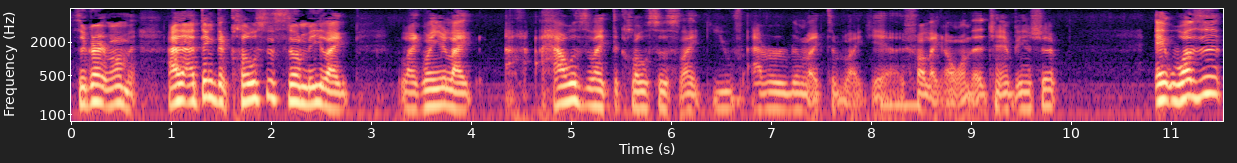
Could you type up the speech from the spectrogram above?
it's a great moment. I I think the closest to me like like when you're like, how was like the closest like you've ever been like to like yeah, it felt like I won that championship. It wasn't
